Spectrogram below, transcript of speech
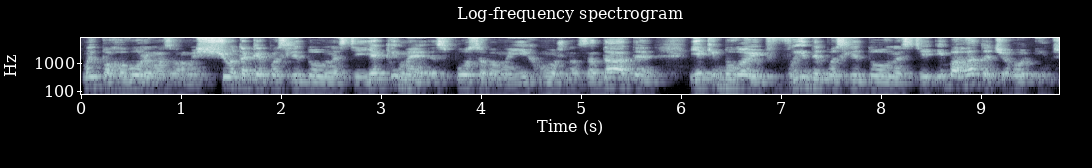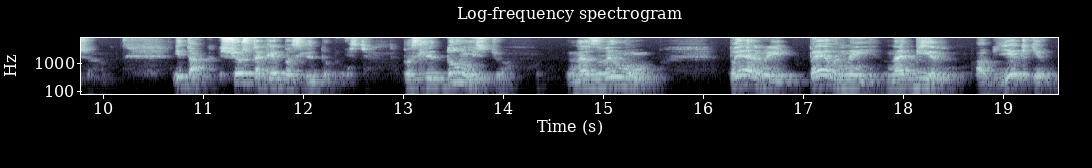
Ми поговоримо з вами, що таке послідовності, якими способами їх можна задати, які бувають види послідовності і багато чого іншого. І так, що ж таке послідовність? Послідовністю назвемо перший, певний набір об'єктів,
